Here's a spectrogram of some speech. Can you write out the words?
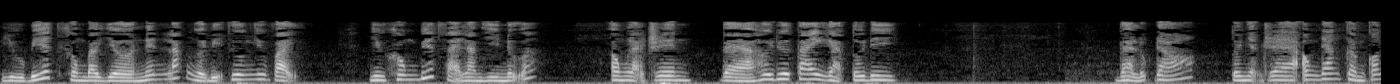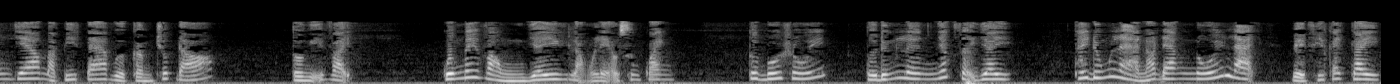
Dù biết không bao giờ nên lắc người bị thương như vậy, nhưng không biết phải làm gì nữa. Ông lại rên và hơi đưa tay gạt tôi đi. Và lúc đó, tôi nhận ra ông đang cầm con dao mà Pita vừa cầm trước đó. Tôi nghĩ vậy. quấn mấy vòng dây lỏng lẻo xung quanh. Tôi bối rối, tôi đứng lên nhấc sợi dây. Thấy đúng là nó đang nối lại về phía cái cây.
